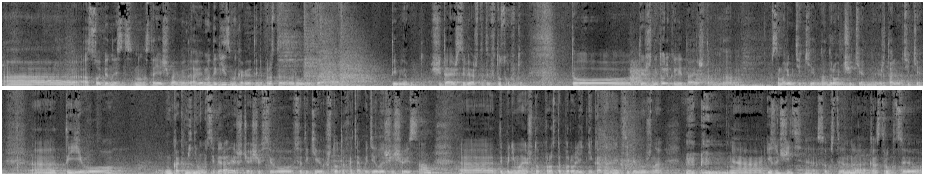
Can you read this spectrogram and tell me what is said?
А особенность ну, настоящего авиамоделизма, когда ты не просто рулишь, да, а ты именно вот считаешь себя, что ты в тусовке, то ты же не только летаешь там на самолетике, на дрончике, на вертолетике, а ты его ну, как минимум собираешь, чаще всего все-таки что-то хотя бы делаешь еще и сам. Э, ты понимаешь, что просто порулить не канает, тебе нужно э, изучить, собственно, конструкцию,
